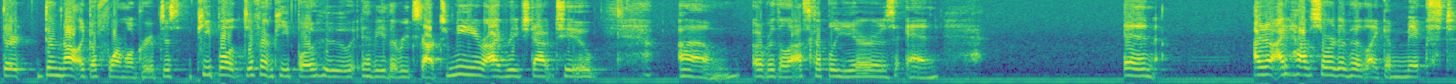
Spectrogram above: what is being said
They're they're not like a formal group, just people, different people who have either reached out to me or I've reached out to um, over the last couple of years, and and I I have sort of a like a mixed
